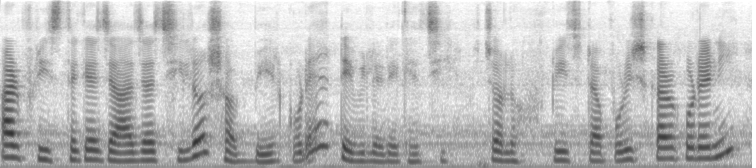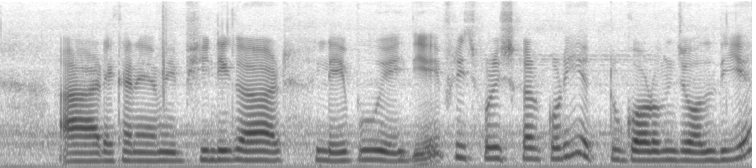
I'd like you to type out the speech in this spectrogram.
আর ফ্রিজ থেকে যা যা ছিল সব বের করে টেবিলে রেখেছি। চলো, ফ্রিজটা পরিষ্কার করে নিই। আর এখানে আমি ভিনিগার, লেবু এই দিয়েই ফ্রিজ পরিষ্কার করি। একটু গরম জল দিয়ে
